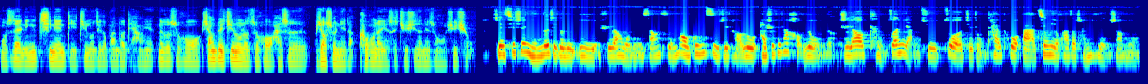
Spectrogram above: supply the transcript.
我是在零七年底进入这个半导体行业，那个时候相对进入了之后还是比较顺利的，客户呢也是急需的那种需求。所以其实您的这个履历也是让我们相信冒功绩这条路还是非常好用的，只要肯钻研去做这种开拓，把精力花在产品上面。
